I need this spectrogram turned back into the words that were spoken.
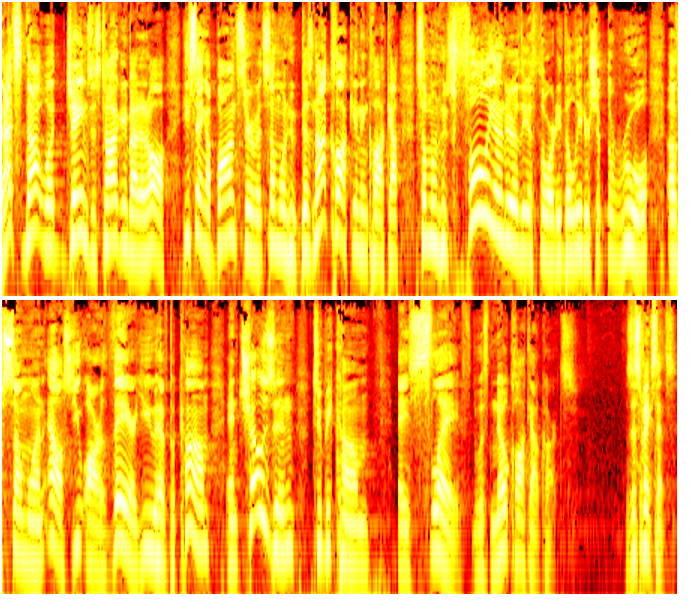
That's not what James is talking about at all. He's saying a bondservant, someone who does not clock in and clock out, someone who's fully under the authority, the leadership, the rule of someone else. You are there. You have become and chosen to become a slave with no clock out cards. Does this make sense?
